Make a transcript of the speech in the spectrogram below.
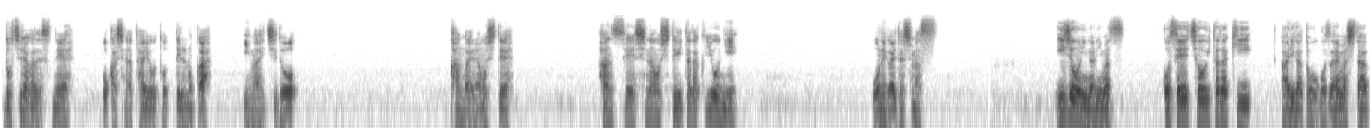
どちらがですね、おかしな対応をとっているのか、今一度考え直して、反省し直していただくように、お願いいたします。以上になります。ご清聴いただき、ありがとうございました。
